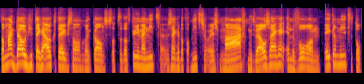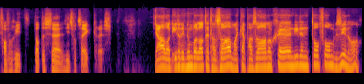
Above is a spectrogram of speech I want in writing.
dan maakt België tegen elke tegenstander een kans. Dat, dat kun je mij niet eh, zeggen dat dat niet zo is. Maar ik moet wel zeggen, in de vorm zeker niet de topfavoriet. Dat is uh, iets wat zeker is. Ja, want iedereen noemt wel altijd Hazard, maar ik heb Hazard nog uh, niet in topvorm gezien hoor.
